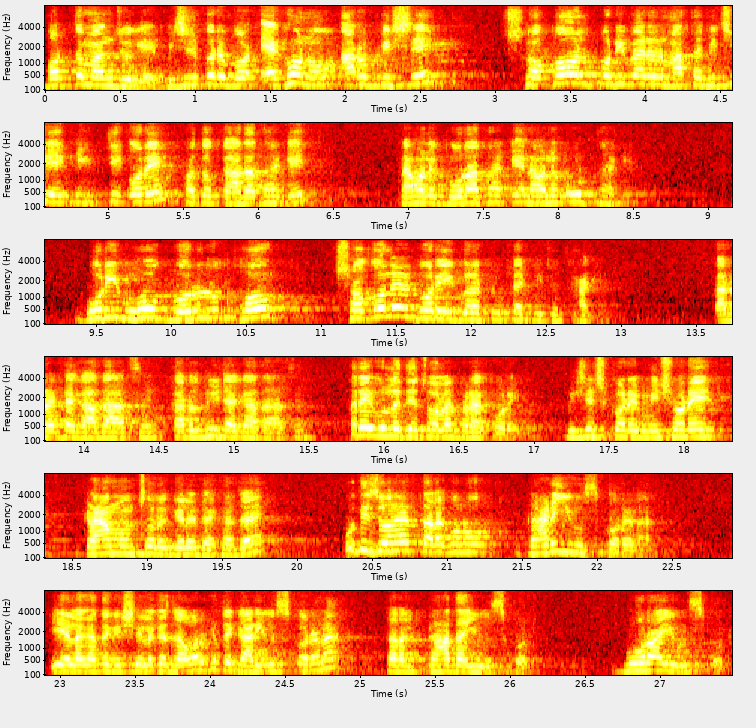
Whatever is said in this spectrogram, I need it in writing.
বর্তমান যুগে, বিশেষ করে ব- এখনও আরব বিশ্বে সকল পরিবারের মাথা পিছু এক একটি করে হয়তো গাদা থাকে, না হলে গোড়া থাকে, না হলে উট থাকে। গরিব হোক, বড়লোক হোক সকলের ঘরে এগুলো টুকটাক কিছু থাকে। কারও একটা গাদা আছে, কারও দুইটা গাদা আছে, তারা এগুলো দিয়ে চলাফেরা করে। বিশেষ করে মিশরে গ্রাম অঞ্চলে গেলে দেখা যায় প্রতিজনের তারা কোনো গাড়ি ইউজ করে না। এই এলাকা থেকে সে এলাকা যাওয়ার ক্ষেত্রে গাড়ি ইউজ করে না, তারা গাদা ইউজ করে গোড়া ইউজ করে।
